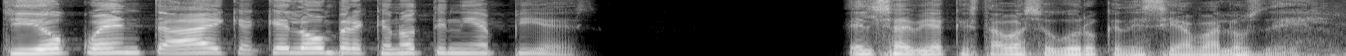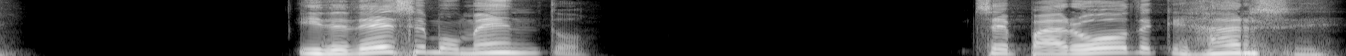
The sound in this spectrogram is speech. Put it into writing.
Se dio cuenta, ay, que aquel hombre que no tenía pies, él sabía que estaba seguro que deseaba los de él. Y desde ese momento se paró de quejarse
